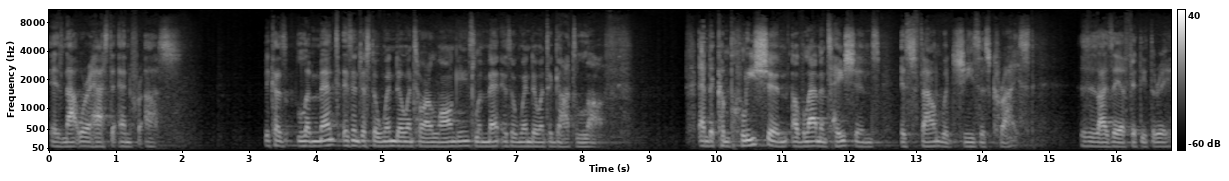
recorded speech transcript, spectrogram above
is not where it has to end for us. Because lament isn't just a window into our longings, lament is a window into God's love. And the completion of lamentations is found with Jesus Christ. This is Isaiah 53.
